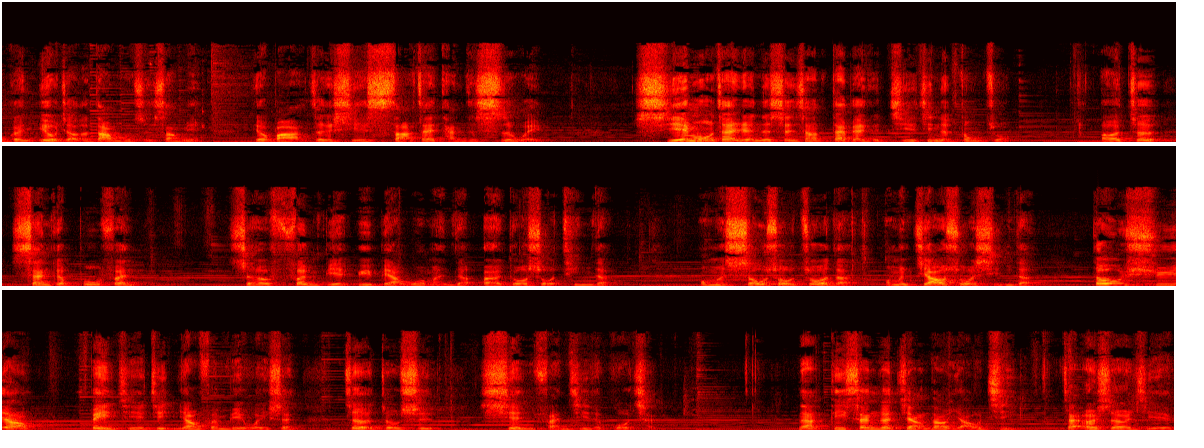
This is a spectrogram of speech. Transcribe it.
跟右脚的大拇指上面。要把这个血洒在坛的四围，血抹在人的身上，代表一个洁净的动作；而这三个部分，则分别预表我们的耳朵所听的，我们手所做的，我们脚所行的，都需要被洁净，要分别为圣。这都是献燔祭的过程。那第三个讲到摇祭，在二十二节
